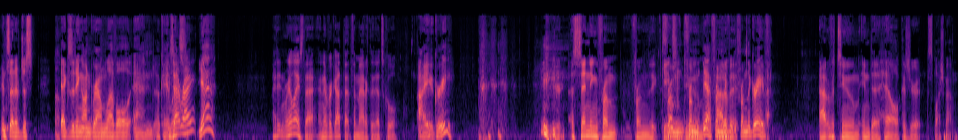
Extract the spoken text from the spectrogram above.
instead of just oh. exiting on ground level and okay. Is that right? Yeah, I didn't realize that. I never got that thematically. That's cool. I agree. You're ascending from from the gates From from yeah from the, it, from the grave. out of a tomb into hell because you're at Splash Mountain.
